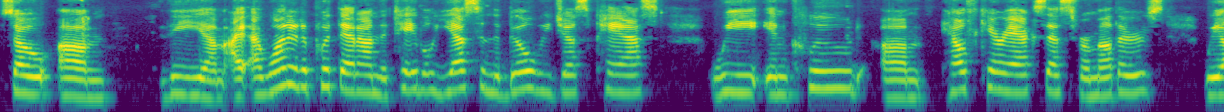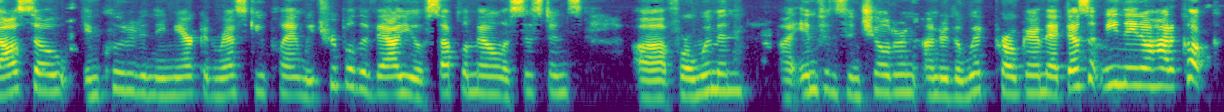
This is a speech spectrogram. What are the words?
So, um, the um, I, I, wanted to put that on the table. Yes, in the bill we just passed, we include um, health care access for mothers. We also included in the American Rescue Plan, we triple the value of supplemental assistance uh, for women, uh, infants, and children under the WIC program. That doesn't mean they know how to cook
